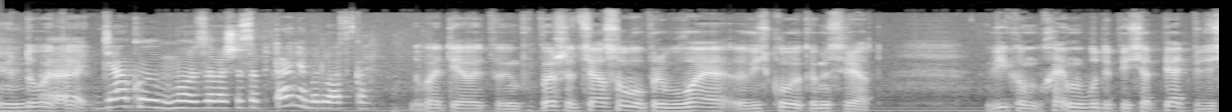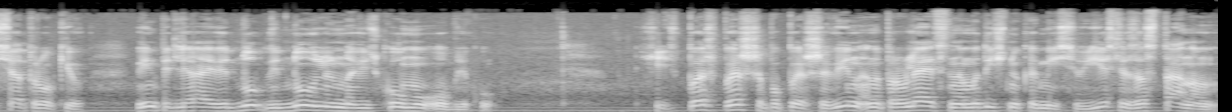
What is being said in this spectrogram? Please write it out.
Е, Давайте. Е, Дякуємо за ваше запитання, будь ласка. Давайте я відповім. По-перше, ця особа прибуває в військовий комісаріат. Віком, хай йому буде 55-50 років. Він підлягає відно- відновленню на військовому обліку. Перше, по-перше, він направляється на медичну комісію. Якщо за станом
